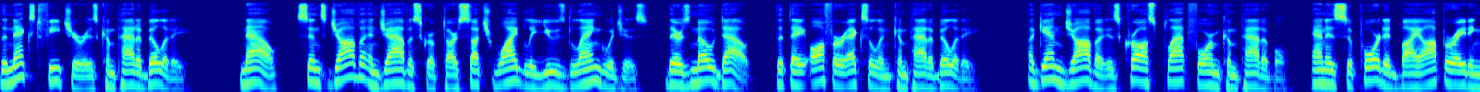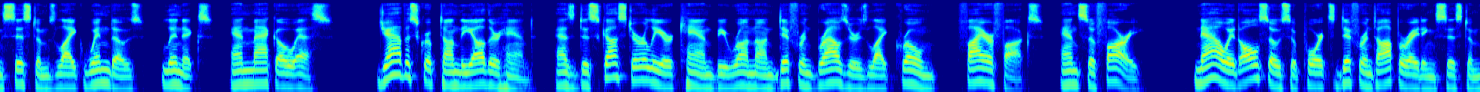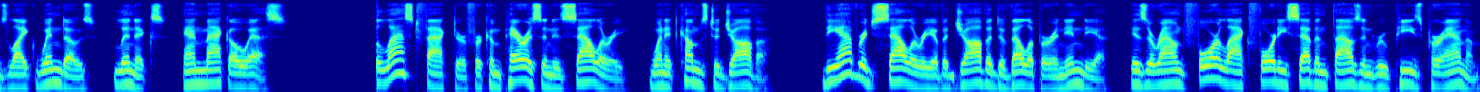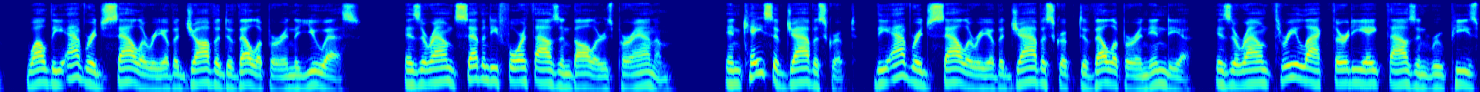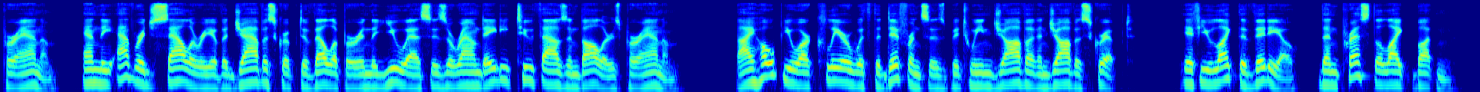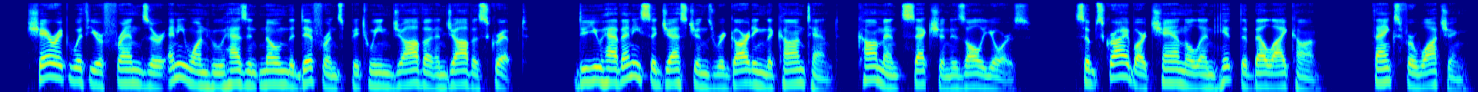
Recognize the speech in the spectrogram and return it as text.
The next feature is compatibility. Now, since Java and JavaScript are such widely used languages, there's no doubt that they offer excellent compatibility. Again Java is cross-platform compatible and is supported by operating systems like Windows, Linux, and Mac OS. JavaScript on the other hand, as discussed earlier can be run on different browsers like Chrome, Firefox, and Safari. Now it also supports different operating systems like Windows, Linux, and Mac OS. The last factor for comparison is salary when it comes to Java. The average salary of a Java developer in India is around 4,47,000 rupees per annum, while the average salary of a Java developer in the US is around $74,000 per annum. In case of JavaScript, the average salary of a JavaScript developer in India is around 3,38,000 rupees per annum, and the average salary of a JavaScript developer in the US is around $82,000 per annum. I hope you are clear with the differences between Java and JavaScript. If you like the video, then press the like button. Share it with your friends or anyone who hasn't known the difference between Java and JavaScript. Do you have any suggestions regarding the content? Comment section is all yours. Subscribe our channel and hit the bell icon. Thanks for watching.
